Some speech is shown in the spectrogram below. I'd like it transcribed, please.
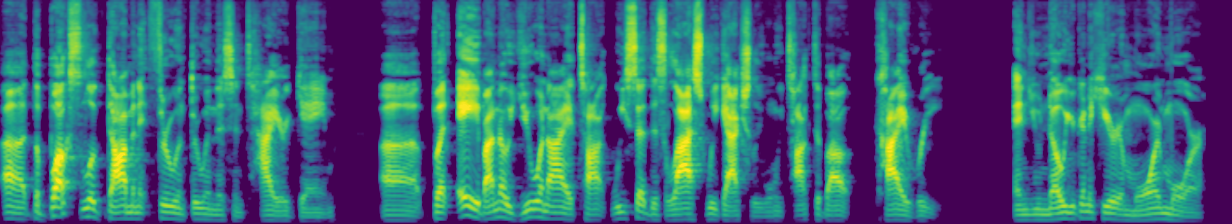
Uh, the Bucks look dominant through and through in this entire game. Uh, but Abe, I know you and I had talked. We said this last week actually when we talked about Kyrie, and you know you're going to hear it more and more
